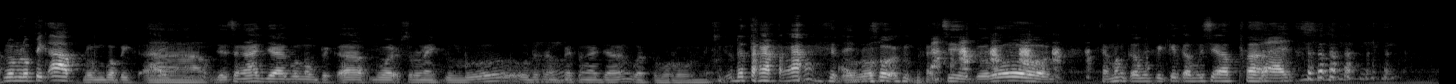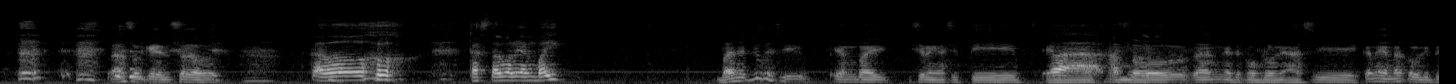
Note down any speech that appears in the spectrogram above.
belum lu pick up. Belum gua pick up. Jadi sengaja gua nggak pick up gua suruh naik dulu udah Hmm. sampai tengah jalan gua turun. Nih udah tengah-tengah? Turun. Haji turun. Emang kamu pikir kamu siapa? Anjing. Langsung cancel. Kalau customer yang baik? Banyak juga sih yang baik sering ngasih tips Wah, enak ngasih humble kan ngajak ngobrolnya asik. Kan enak kalau gitu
